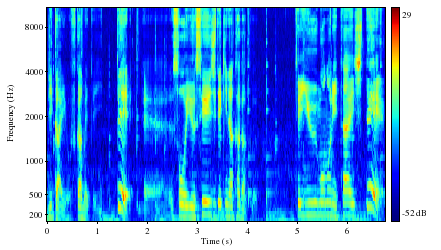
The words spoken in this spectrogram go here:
理解を深めていって、え、そういう政治的な科学っていうものに対して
